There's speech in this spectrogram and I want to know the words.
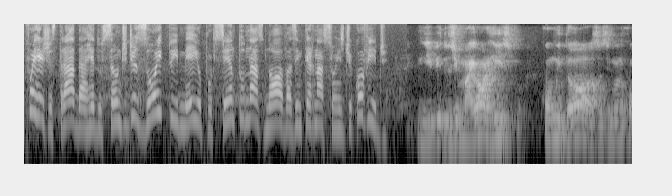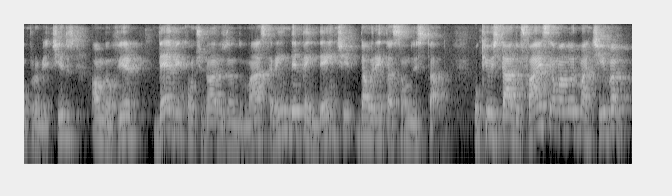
foi registrada a redução de 18,5% nas novas internações de Covid. Indivíduos de maior risco, como idosos, imunocomprometidos, ao meu ver, devem continuar usando máscara, independente da orientação do Estado. O que o Estado faz é uma normativa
